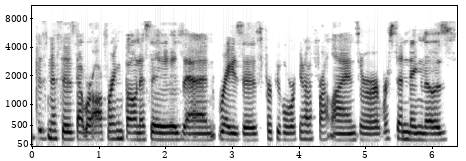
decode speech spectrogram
businesses that were offering bonuses and raises for people working on the front lines are rescinding those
